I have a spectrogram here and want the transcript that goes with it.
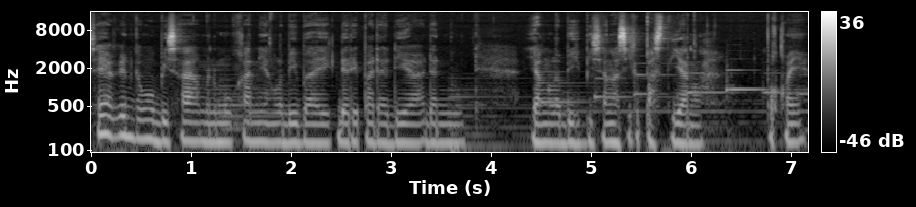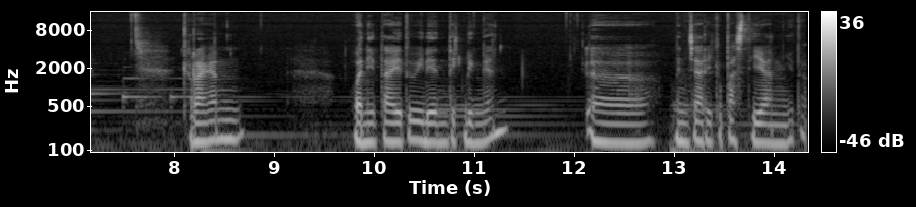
Saya yakin kamu bisa menemukan yang lebih baik daripada dia dan yang lebih bisa ngasih kepastian lah pokoknya. Karena kan wanita itu identik dengan uh, mencari kepastian gitu.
